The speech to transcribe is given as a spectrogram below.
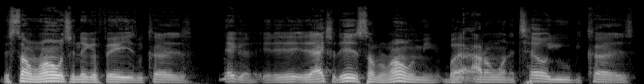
there's something wrong with your nigga phase because nigga, it, it, actually is something wrong with me. But Right. I don't want to tell you because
